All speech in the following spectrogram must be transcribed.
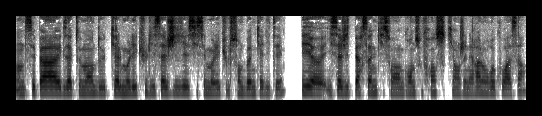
On ne sait pas exactement de quelles molécules il s'agit et si ces molécules sont de bonne qualité. Et euh, il s'agit de personnes qui sont en grande souffrance, qui en général ont recours à ça.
